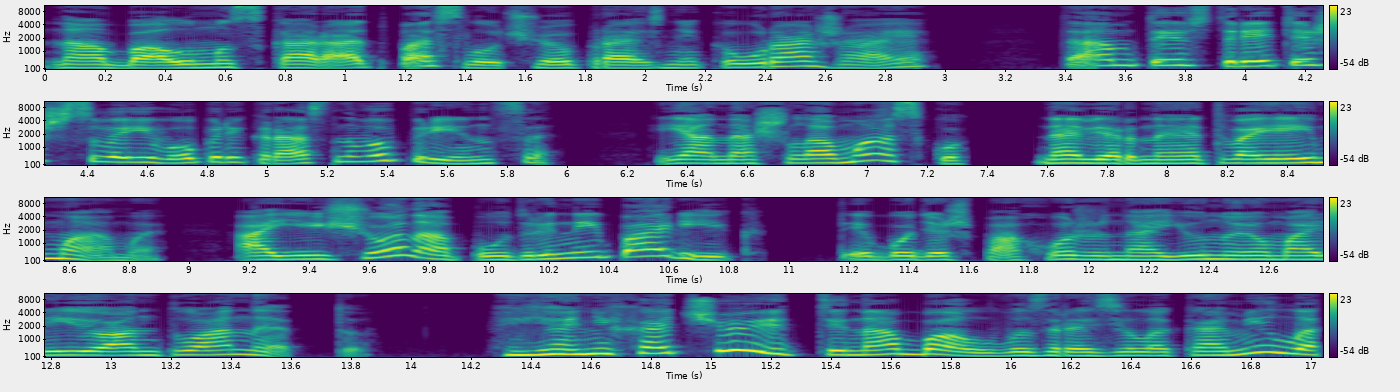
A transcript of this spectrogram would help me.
«На бал-маскарад по случаю праздника урожая. Там ты встретишь своего прекрасного принца. Я нашла маску, наверное, твоей мамы, а еще напудренный парик. Ты будешь похожа на юную Марию Антуанетту». «Я не хочу идти на бал», — возразила Камила,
